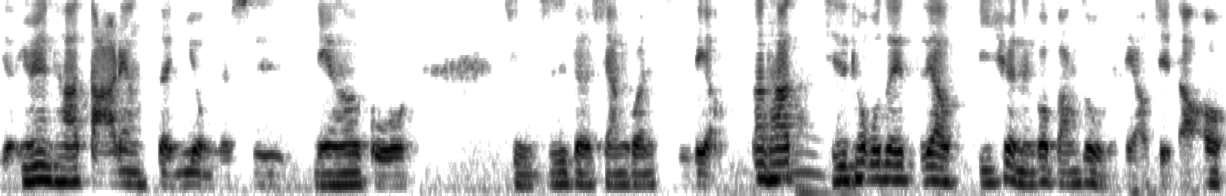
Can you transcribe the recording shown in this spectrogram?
的，因为它大量征用的是联合国组织的相关资料。那它其实透过这些资料，的确能够帮助我们了解到，哦，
